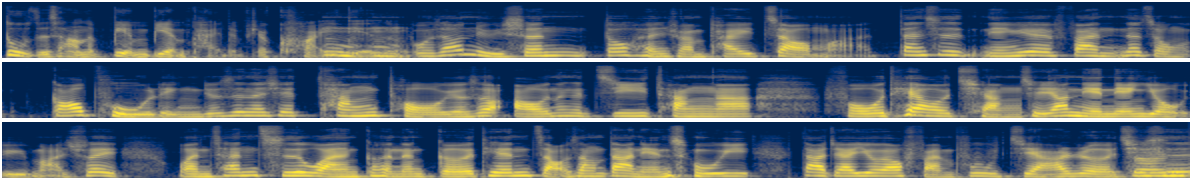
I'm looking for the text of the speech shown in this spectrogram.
肚子上的便便排的比较快一点呢？嗯嗯，我知道女生都很喜欢拍照嘛，但是年夜饭那种。高普林就是那些汤头，有时候熬那个鸡汤啊，佛跳墙，而且要年年有余嘛，所以晚餐吃完，可能隔天早上大年初一，大家又要反复加热。其实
